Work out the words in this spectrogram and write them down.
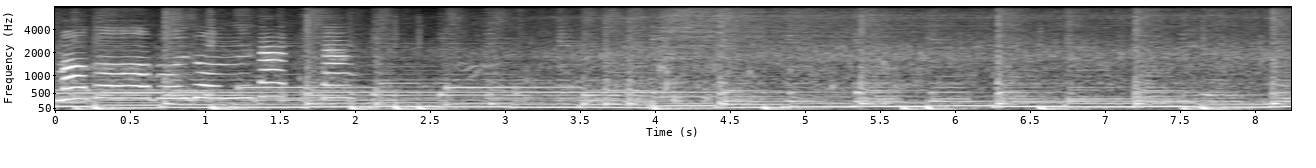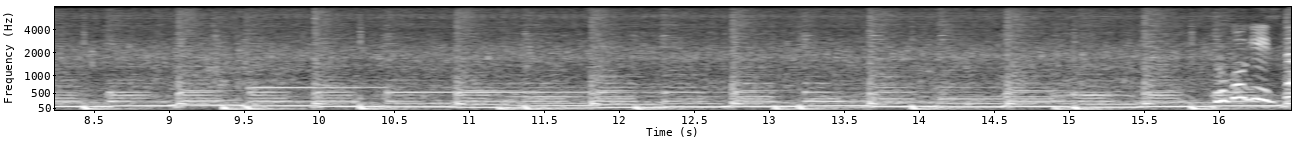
먹어본 솜사 물고기 있어?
